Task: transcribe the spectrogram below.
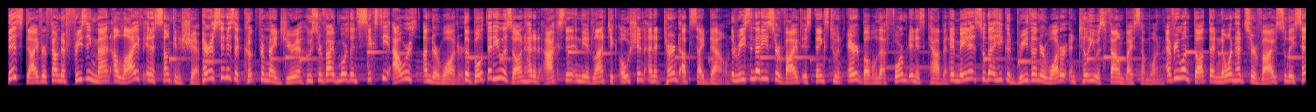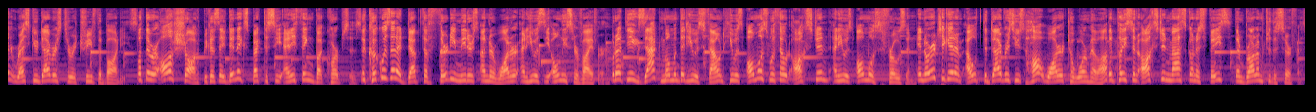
This diver found a freezing man alive in a sunken ship. Harrison is a cook from Nigeria who survived more than 60 hours underwater. The boat that he was on had an accident in the Atlantic Ocean and it turned upside down. The reason that he survived is thanks to an air bubble that formed in his cabin. It made it so that he could breathe underwater until he was found by someone. Everyone thought that no one had survived so they sent rescue divers to retrieve the bodies. But they were all shocked because they didn't expect to see anything but corpses. The cook was at a depth of 30 meters underwater and he was the only survivor. But at the exact moment that he was was found, he was almost without oxygen and he was almost frozen. In order to get him out, the divers used hot water to warm him up, then placed an oxygen mask on his face, then brought him to the surface.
